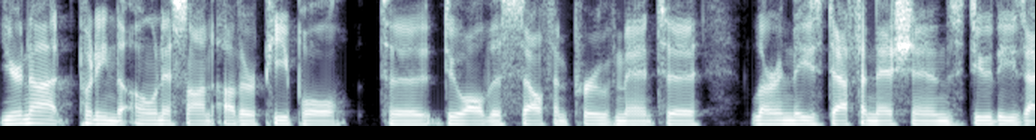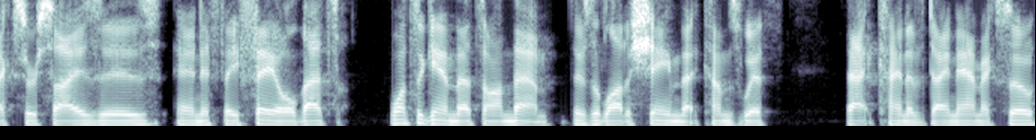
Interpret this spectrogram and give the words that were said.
You're not putting the onus on other people to do all this self improvement, to learn these definitions, do these exercises. And if they fail, that's once again, that's on them. There's a lot of shame that comes with that kind of dynamic. So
